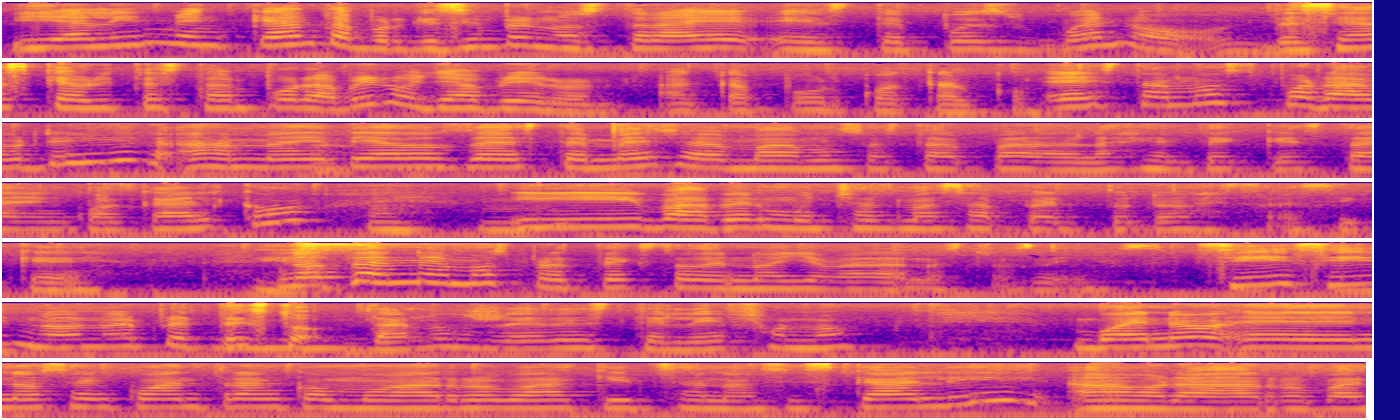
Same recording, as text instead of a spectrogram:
Y Aline me encanta porque siempre nos trae, este, pues bueno, deseas que ahorita están por abrir o ya abrieron acá por Coacalco. Estamos por abrir a mediados de este mes, ya vamos a estar para la gente que está en Coacalco y va a haber muchas más aperturas, así que no tenemos pretexto de no llevar a nuestros niños. Sí, sí, no, no hay pretexto. Dar los redes, teléfono. Bueno, eh, nos encuentran como arroba Iscali, ahora arroba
